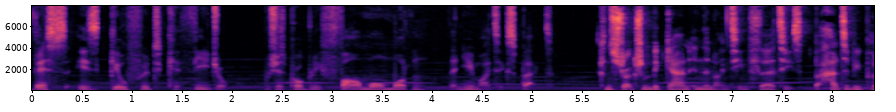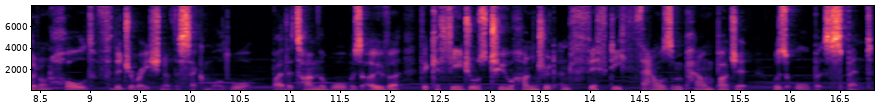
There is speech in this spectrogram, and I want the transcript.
This is Guildford Cathedral, which is probably far more modern than you might expect. Construction began in the 1930s, but had to be put on hold for the duration of the Second World War. By the time the war was over, the cathedral's £250,000 budget was all but spent.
